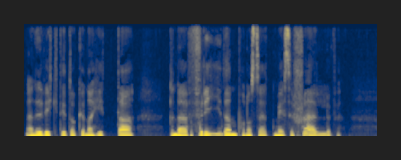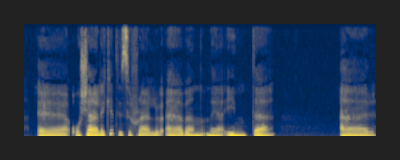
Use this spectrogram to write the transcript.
Men det är viktigt att kunna hitta den där friden på något sätt med sig själv eh, och kärleken till sig själv även när jag inte är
